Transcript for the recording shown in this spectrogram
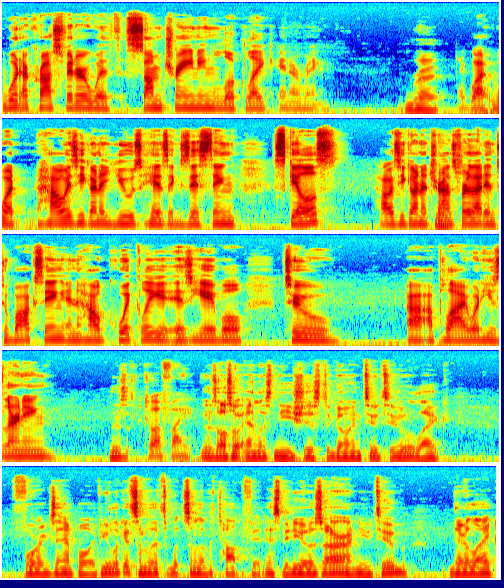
would a CrossFitter with some training look like in a ring? Right. Like what what how is he going to use his existing skills? How is he going to transfer that into boxing and how quickly is he able to uh, apply what he's learning There's to a fight? there's also endless niches to go into too. Like, for example, if you look at some of the what some of the top fitness videos are on YouTube, they're like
